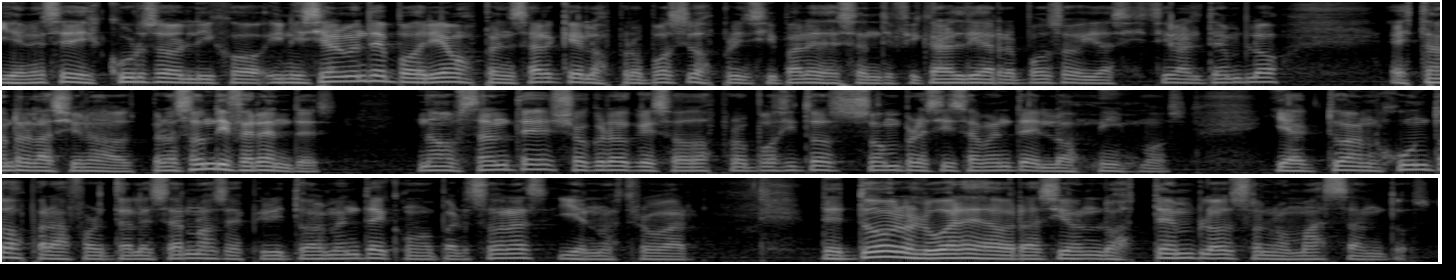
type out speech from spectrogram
Y en ese discurso él dijo, inicialmente podríamos pensar que los propósitos principales de santificar el día de reposo y de asistir al templo están relacionados, pero son diferentes. No obstante, yo creo que esos dos propósitos son precisamente los mismos y actúan juntos para fortalecernos espiritualmente como personas y en nuestro hogar. De todos los lugares de adoración, los templos son los más santos.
